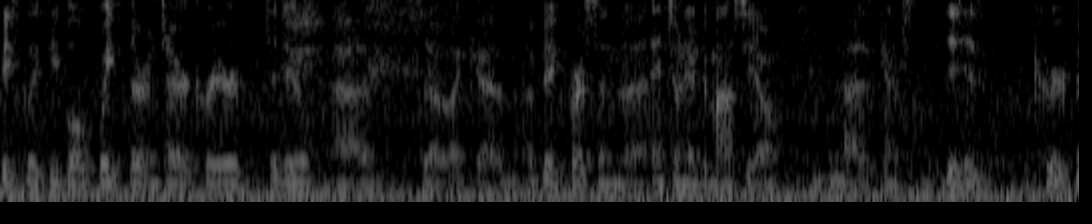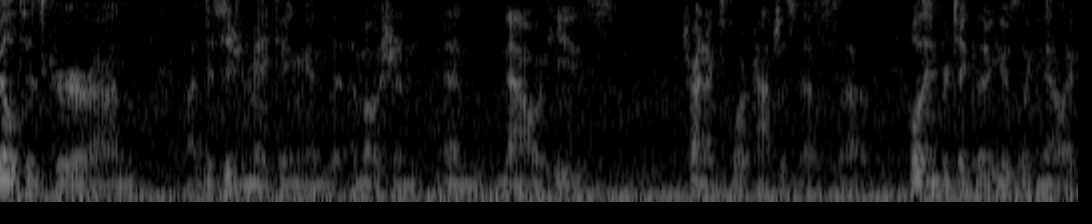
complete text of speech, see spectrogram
basically people wait their entire career to do. Uh, so, like uh, a big person, uh, Antonio Damasio, Mhm. uh, kind of did his career, built his career on uh, decision making and emotion, and now he's trying to explore consciousness. Uh, well, in particular, he was looking at like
